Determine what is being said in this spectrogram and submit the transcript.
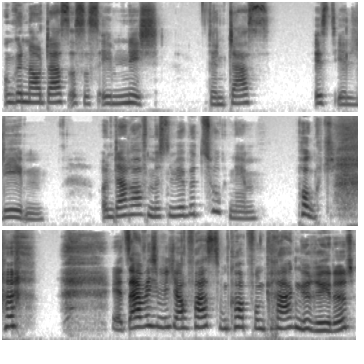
Und genau das ist es eben nicht, denn das ist ihr Leben. Und darauf müssen wir Bezug nehmen. Punkt. Jetzt habe ich mich auch fast zum Kopf und Kragen geredet.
